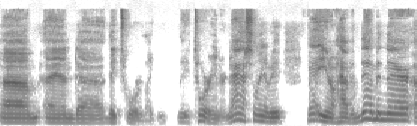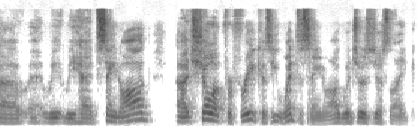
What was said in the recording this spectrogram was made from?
um, and uh, they tour like they tour internationally. I mean, yeah, you know, having them in there. Uh, uh we we had Saint Aug uh, show up for free because he went to Saint Aug, which was just like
